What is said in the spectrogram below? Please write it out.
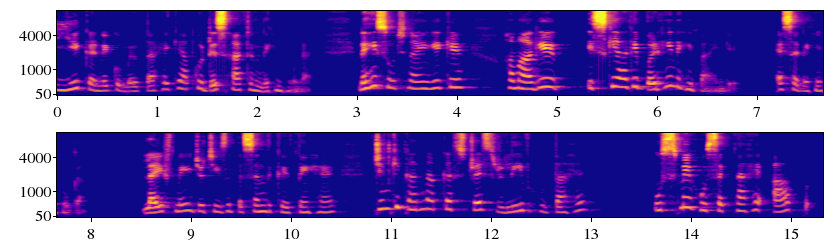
ये करने को मिलता है कि आपको डिसहार्टन नहीं होना है। नहीं सोचना है ये कि हम आगे, इसके आगे बढ़ ही नहीं पाएँगे। ऐसा नहीं होगा। लाइफ में जो चीज़ें पसंद करते हैं, जिनके कारण आपका स्ट्रेस रिलीव होता है, उसमें हो सकता है आप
